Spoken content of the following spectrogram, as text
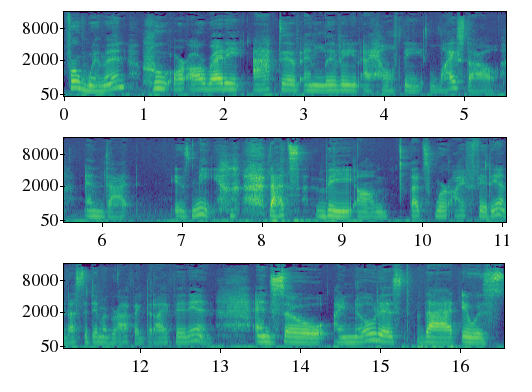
for women who are already active and living a healthy lifestyle. And that is me. that's the um, that's where I fit in. That's the demographic that I fit in. And so I noticed that it was,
